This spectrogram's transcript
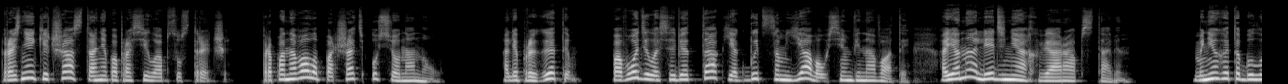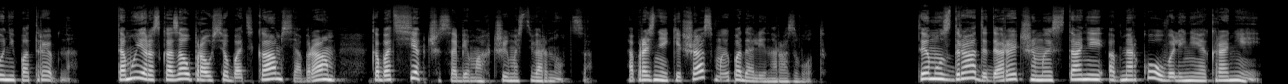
Праз нейкі час Таня попрасіла аб сустрэчы, прапанавала пачаць усё наноў. Але пры гэтым паводзіла сябе так, як быццам я ва ўсім вінаваты, а яна ледзь не ахвяра абставін. Мне гэта было не патрэбна. Таму я расказаў пра ўсё бацькам, сябрам, каб адсекчы сабе магчымасць вярнуцца. А праз нейкі час мы падалі на развод. Тэму здрады, дарэчы, мы з таней абмяркоўвалі неяк раней.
